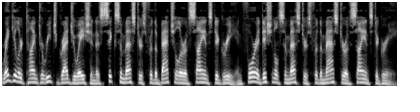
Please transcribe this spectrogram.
Regular time to reach graduation is six semesters for the Bachelor of Science degree and four additional semesters for the Master of Science degree.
